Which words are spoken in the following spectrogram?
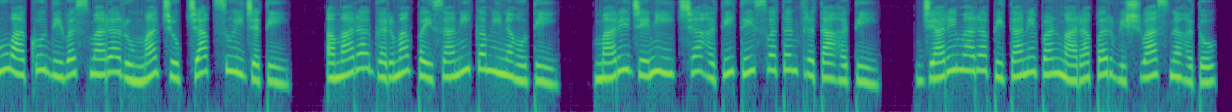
હું આખો દિવસ મારા રૂમમાં ચૂપચાપ સૂઈ જતી. અમારા ઘરમાં પૈસાની કમી નહોતી મારે જેની ઈચ્છા હતી તે સ્વતંત્રતા હતી. જ્યારે મારા પિતાને પણ મારા પર વિશ્વાસ ન હતો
